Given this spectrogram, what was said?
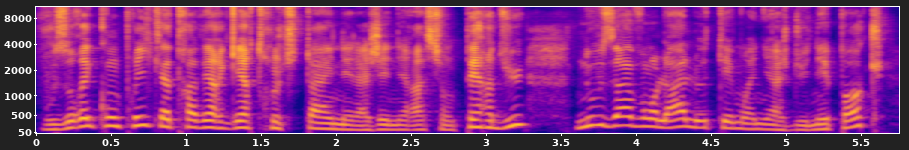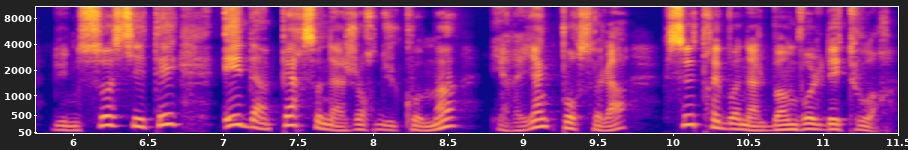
Vous aurez compris qu'à travers Gertrude Stein et la génération perdue, nous avons là le témoignage d'une époque, d'une société et d'un personnage hors du commun, et rien que pour cela, ce très bon album vaut le détour.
